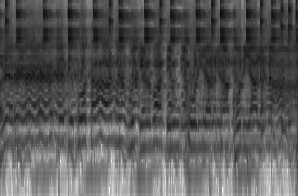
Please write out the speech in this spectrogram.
અરે રે તે ગોતા ને ઉકેલવા દેવું ખોડિયાલ ના ખોડિયાલ ના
